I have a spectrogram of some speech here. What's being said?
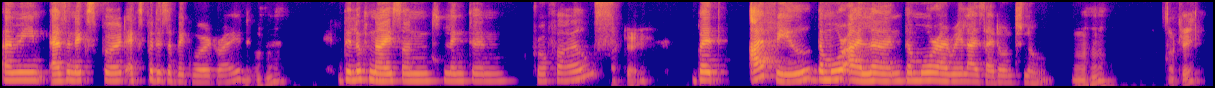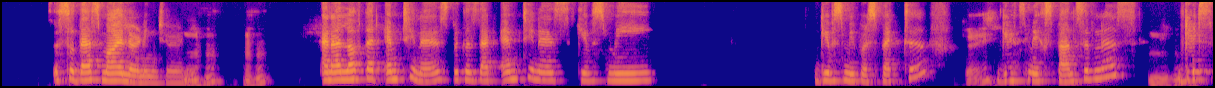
I mean, as an expert, expert is a big word, right? Mm-hmm. They look nice on LinkedIn profiles. Okay. But I feel the more I learn, the more I realize I don't know. Mm-hmm. Okay. So, so, that's my learning journey. Mm-hmm. mm-hmm. And I love that emptiness because that emptiness gives me gives me perspective, okay. gives me expansiveness, mm-hmm. gets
